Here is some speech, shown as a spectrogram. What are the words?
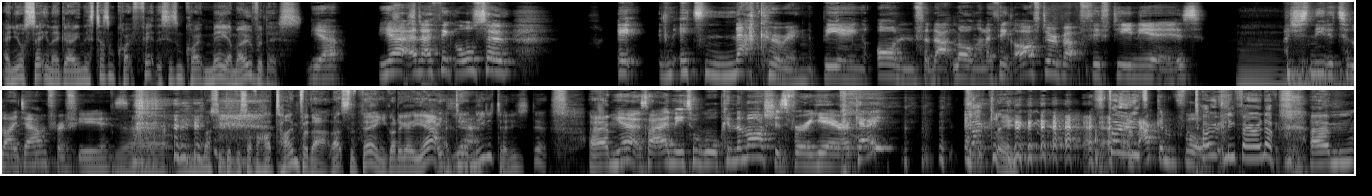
and you're sitting there going, this doesn't quite fit. This isn't quite me. I'm over this. Yeah. Yeah. And I think also it it's knackering being on for that long. And I think after about 15 years, I just needed to lie down for a few years. Yeah, you mustn't give yourself a hard time for that. That's the thing. You got to go. Yeah, I did Yeah. need to. I needed to do it. Um, Yeah, it's like I need to walk in the marshes for a year, okay? exactly. totally- Back and forth. Totally fair enough. Um,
